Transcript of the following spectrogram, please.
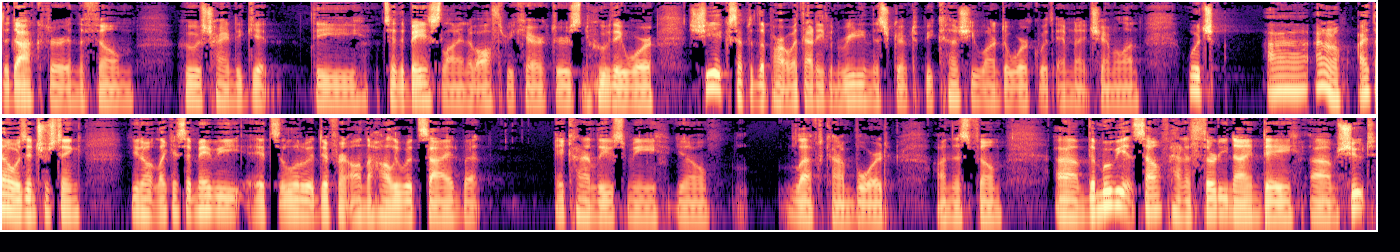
the doctor in the film who was trying to get the to the baseline of all three characters and who they were. She accepted the part without even reading the script because she wanted to work with M Night Shyamalan, which uh, I don't know. I thought was interesting. You know, like I said, maybe it's a little bit different on the Hollywood side, but it kind of leaves me, you know, left kind of bored on this film. Um, the movie itself had a 39 day um, shoot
